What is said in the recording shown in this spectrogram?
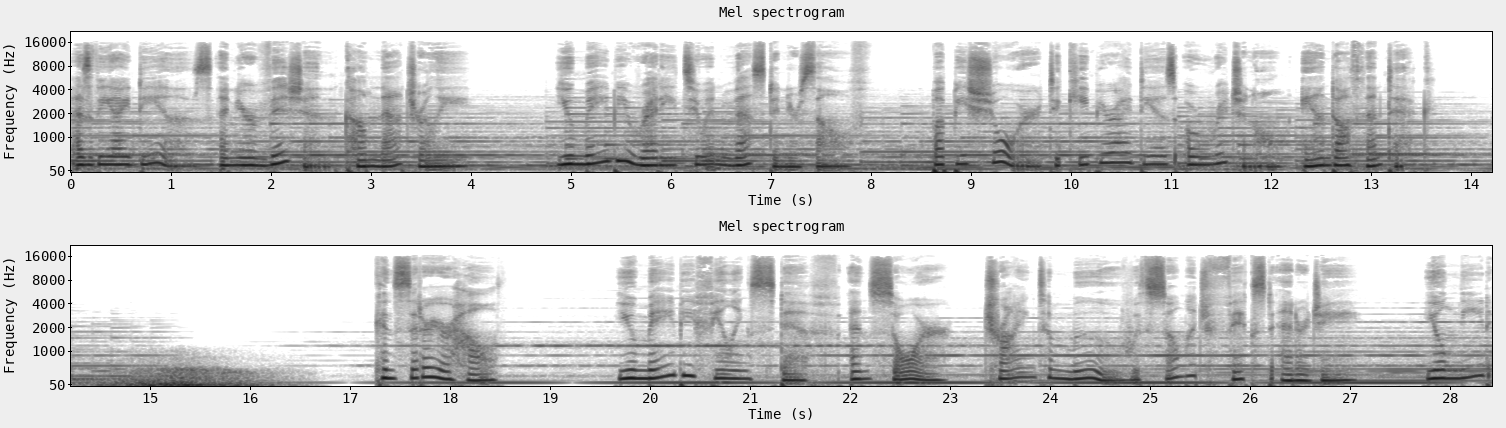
as the ideas and your vision come naturally. You may be ready to invest in yourself but be sure to keep your ideas original and authentic. Consider your health. You may be feeling stiff and sore, trying to move with so much fixed energy. You'll need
